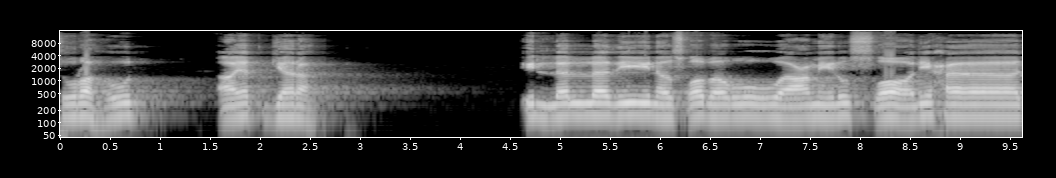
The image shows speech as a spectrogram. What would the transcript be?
سورہ ہود، آیت گیارہ۔ إلا الذين صبروا وعملوا الصالحات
